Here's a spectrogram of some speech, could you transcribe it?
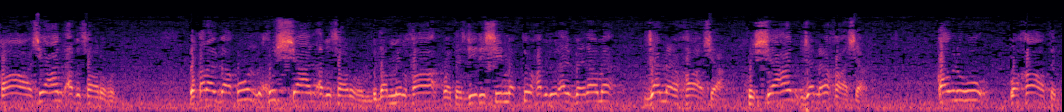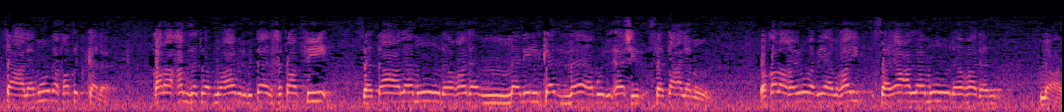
خاشعا أبصارهم. وقرأ الباقون خشعا أبصارهم. بضم الخاء وتجديد الشين مفتوحة بدون ألف بينهما جمع خاشع. خشعا جمع خاشع. قوله وخاطب تعلمون فطب كلا قرأ حمزة وابن عامر بتاء الخطاب في ستعلمون غدا من الكذاب الأشر ستعلمون. وقرأ غيرهما بها الغيب سيعلمون غدا. نعم.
